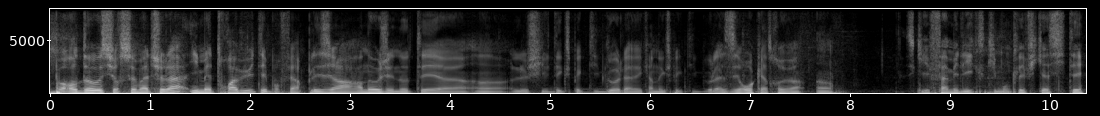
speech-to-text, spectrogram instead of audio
Bordeaux, sur ce match-là, ils mettent 3 buts. Et pour faire plaisir à Arnaud, j'ai noté euh, un- le chiffre d'expected goal avec un expected goal à 0,81. Ce qui est famélique, ce qui montre l'efficacité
